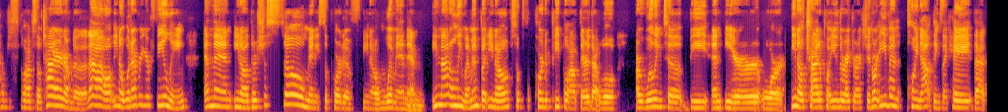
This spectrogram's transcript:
I'm just, oh, I'm so tired. I'm da, da, da, you know, whatever you're feeling. And then, you know, there's just so many supportive, you know, women and not only women, but, you know, supportive people out there that will are willing to be an ear or, you know, try to point you in the right direction or even point out things like, hey, that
